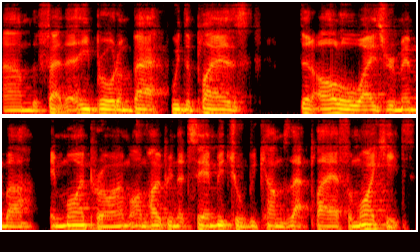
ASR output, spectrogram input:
Um, the fact that he brought him back with the players that I'll always remember in my prime, I'm hoping that Sam Mitchell becomes that player for my kids.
